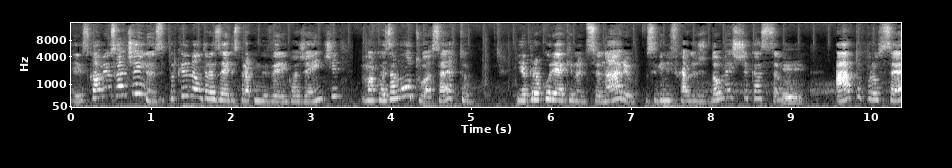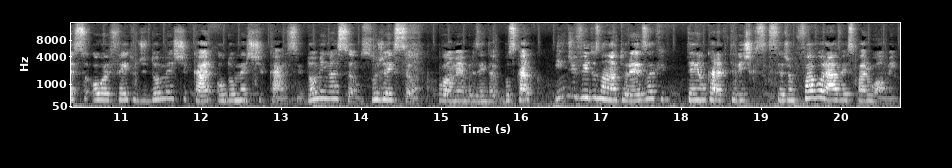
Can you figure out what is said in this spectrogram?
eles comem os ratinhos, por que não trazer eles pra conviverem com a gente? Uma coisa mútua, certo? E eu procurei aqui no dicionário o significado de domesticação. Hum, Ato, processo ou efeito de domesticar ou domesticar-se. Dominação, sujeição. O homem apresenta buscar indivíduos na natureza que tenham características que sejam favoráveis para o homem.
